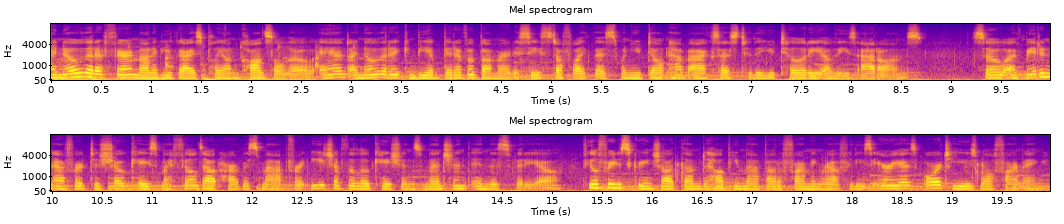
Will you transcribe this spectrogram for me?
I know that a fair amount of you guys play on console though, and I know that it can be a bit of a bummer to see stuff like this when you don't have access to the utility of these add-ons. So I've made an effort to showcase my filled out harvest map for each of the locations mentioned in this video. Feel free to screenshot them to help you map out a farming route for these areas or to use while farming.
